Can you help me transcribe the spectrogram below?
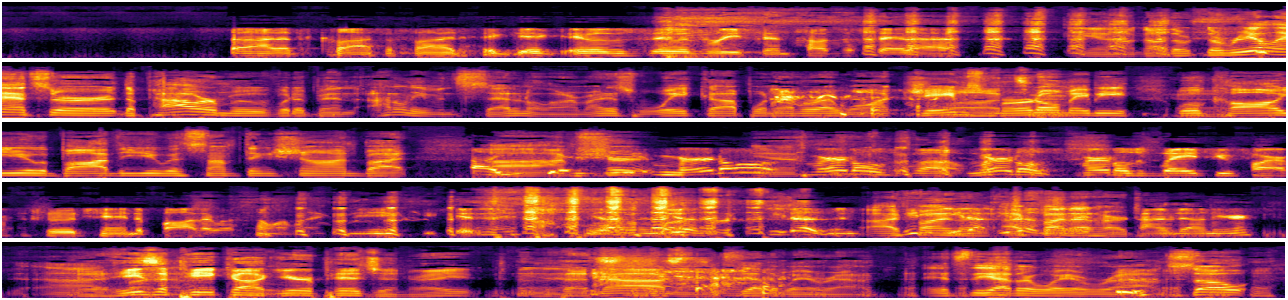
Uh, that's classified. It, it, it was it was recent. So I'll just say that. You know, no, the, the real answer, the power move would have been I don't even set an alarm. I just wake up whenever I want. James Oh, Mirtle dude. maybe will call you, bother you with something, Sean, but uh, you I'm sure. me? Mirtle, Yeah. Mirtle's well, Mirtle's Mirtle's way too far up the food chain to bother with someone like me. You kidding me? He doesn't. He doesn't. He doesn't. I find he that- doesn't- he I find that hard Time down here. I Uh, he's a find that- peacock. You're a pigeon, right? Yeah. That's- No, no, it's the other way around. It's the other way around. So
